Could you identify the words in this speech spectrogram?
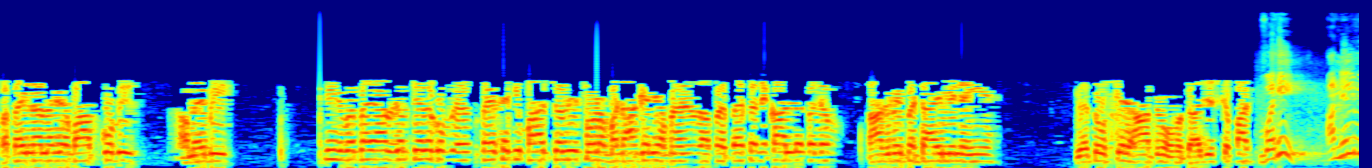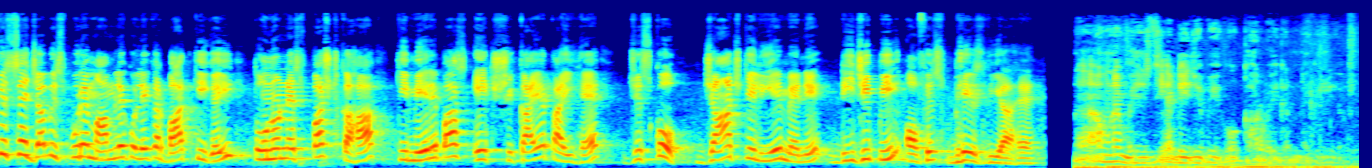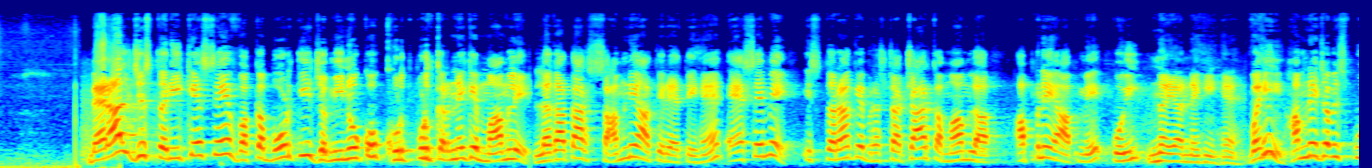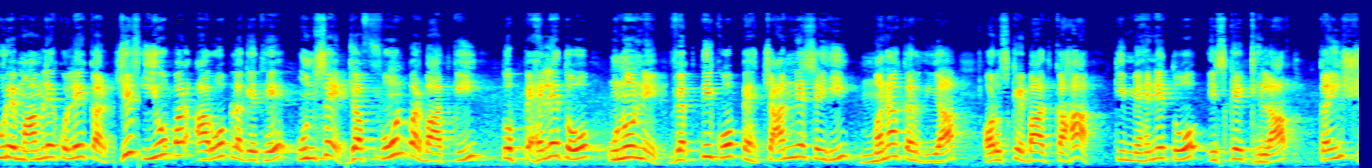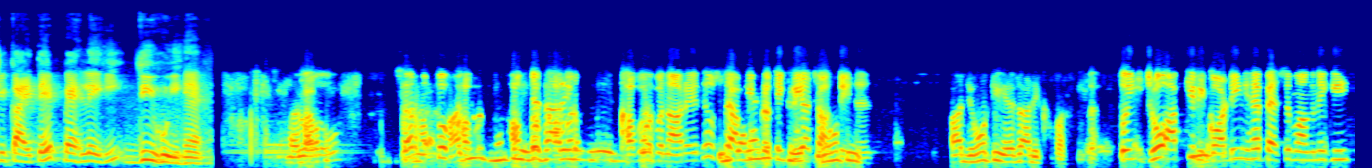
पता ही ना लगे बाप को भी हमें भी। चीज़ बता यार जब तेरे को पैसे की बात चल रही थोड़ा बढ़ा के नहीं अपने अपने पैसे निकाल लेता जब आदमी पे टाइम ही नहीं है। ये तो उसके हाथ में होता है जिसके पास वहीं अनिल विज से जब इस पूरे मामले को लेकर बात की गई तो उन्होंने स्पष्ट कहा कि मेरे पास एक शिकायत आई है जिसको जाँच के लिए मैंने डीजीपी ऑफ़िस भेज दिया है। हमने भेज दिया डीजीपी को कार्रवाई करने के लिए। बहरहाल, जिस तरीके से वक्फ बोर्ड की जमीनों को खुर्द करने के मामले लगातार सामने आते रहते हैं, ऐसे में इस तरह के भ्रष्टाचार का मामला अपने आप में कोई नया नहीं है। वहीं हमने जब इस पूरे मामले को लेकर जिस ईओ पर आरोप लगे थे, उनसे जब फ़ोन पर बात की तो पहले तो उन्होंने व्यक्ति को पहचानने से ही मना कर दिया और उसके बाद कहा कि मैंने तो इसके खिलाफ कई शिकायतें पहले ही दी हुई हैं। हेलो। सर हम तो तो खबर खबर बना रहे थे उससे आपकी प्रतिक्रिया चाहते हैं। हाँ झूठी है सारी खबर। तो जो आपकी रिकॉर्डिंग है पैसे मांगने की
